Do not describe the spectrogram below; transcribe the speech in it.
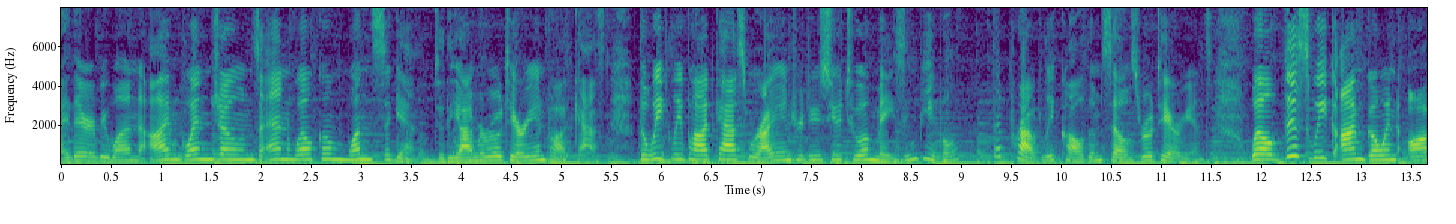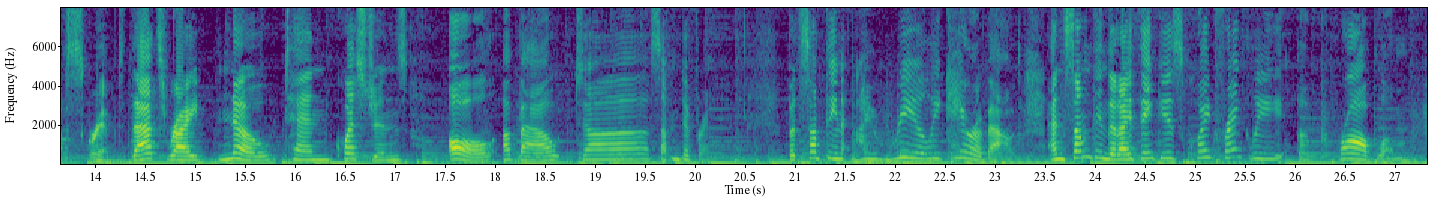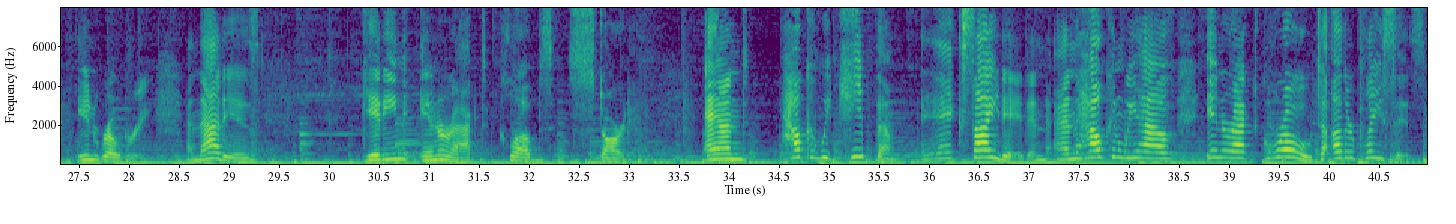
Hi there, everyone. I'm Gwen Jones, and welcome once again to the I'm a Rotarian podcast, the weekly podcast where I introduce you to amazing people that proudly call themselves Rotarians. Well, this week I'm going off script. That's right, no 10 questions, all about uh, something different. But something I really care about, and something that I think is, quite frankly, a problem in Rotary, and that is getting Interact clubs started. And how can we keep them excited? And, and how can we have Interact grow to other places?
